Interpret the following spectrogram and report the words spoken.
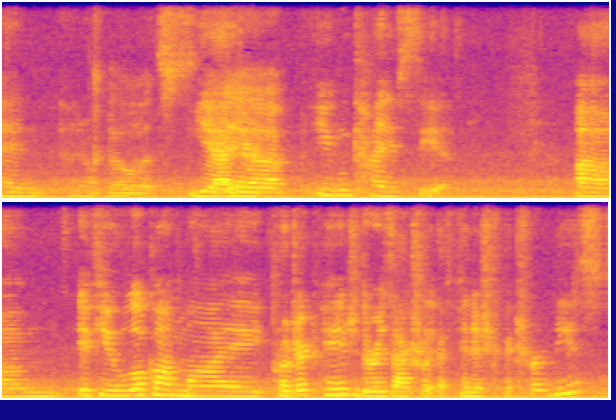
And I don't know. Oh, it's Yeah, yeah. you can kind of see it. Um, if you look on my project page, there is actually a finished picture of these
